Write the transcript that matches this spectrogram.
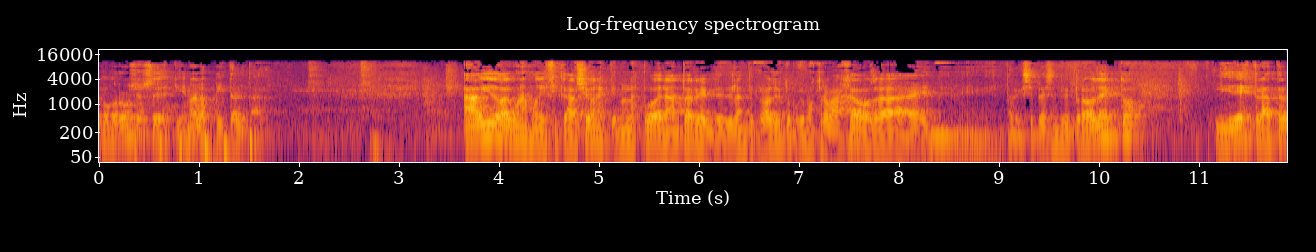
por corrupción se destinó al hospital tal. Ha habido algunas modificaciones que no las puedo adelantar del anteproyecto porque hemos trabajado ya para que se presente el proyecto. La idea es tratar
